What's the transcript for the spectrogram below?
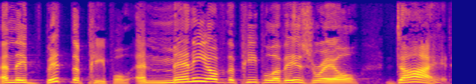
and they bit the people, and many of the people of Israel died.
